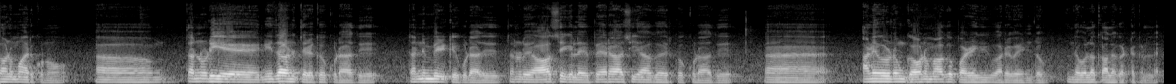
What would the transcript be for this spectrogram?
கவனமாக இருக்கணும். தன்னுடைய நிதானத்தை இருக்கக்கூடாது தன்னம்பிக்கை தன்னுடைய ஆசைகளை பேராசையாக இருக்கக்கூடாது அனைவருடன் கவனமாக பழகி வர வேண்டும் இந்த உள்ள காலகட்டங்களில்.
